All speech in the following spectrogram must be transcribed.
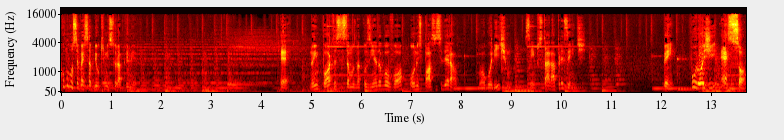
Como você vai saber o que misturar primeiro? É, não importa se estamos na cozinha da vovó ou no espaço sideral, o algoritmo sempre estará presente. Bem, por hoje é só.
